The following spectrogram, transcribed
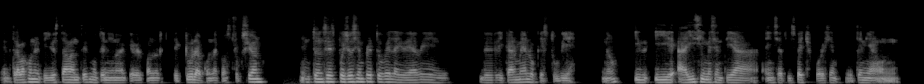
el trabajo en el que yo estaba antes no tenía nada que ver con la arquitectura, con la construcción. Entonces, pues yo siempre tuve la idea de, de dedicarme a lo que estudié, ¿no? Y, y, ahí sí me sentía insatisfecho, por ejemplo. Yo tenía un,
